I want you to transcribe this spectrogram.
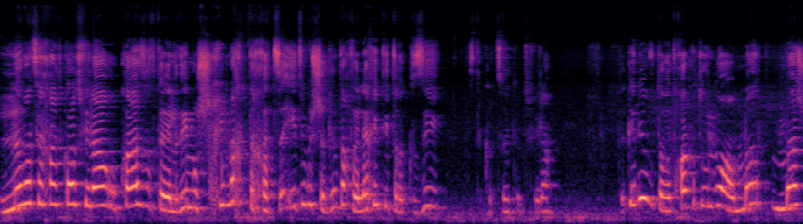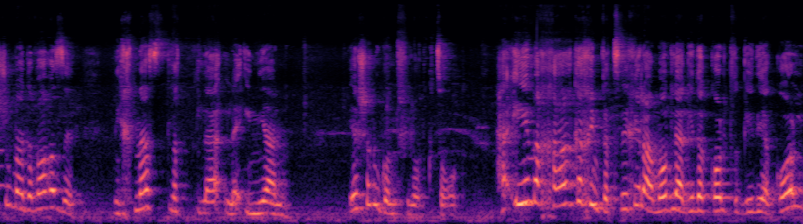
שלא מצליחה את כל התפילה הארוכה הזאת, כי הילדים מושכים לך את החצאית ומשגעים אותך ולכי תתרכזי, אז תקצרי את התפילה. תגידי, ובתורתך כתוב לו, אמרת משהו מהדבר הזה, נכנסת לעניין. יש לנו גם תפילות קצרות. האם אחר כך, אם תצליחי לעמוד להגיד הכל, תגידי הכל?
